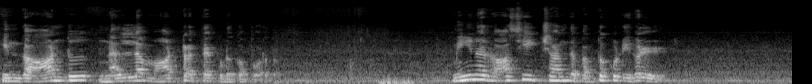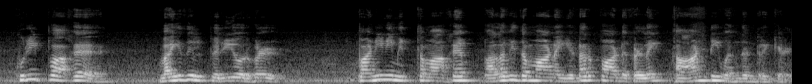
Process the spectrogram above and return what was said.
இந்த ஆண்டு நல்ல மாற்றத்தை கொடுக்க போகிறது மீன ராசியை சார்ந்த பக்தக்குடிகள் குறிப்பாக வயதில் பெரியோர்கள் பணி நிமித்தமாக பலவிதமான இடர்பாடுகளை தாண்டி வந்தின்றீர்கள்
